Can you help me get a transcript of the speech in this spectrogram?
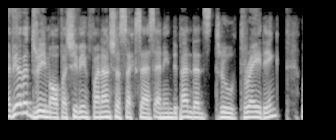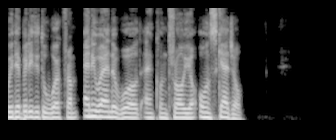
Have you ever dreamed of achieving financial success and independence through trading with the ability to work from anywhere in the world and control your own schedule?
